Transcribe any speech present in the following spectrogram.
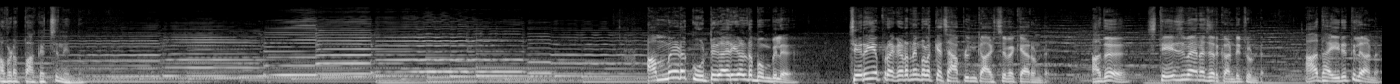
അവിടെ പകച്ചു നിന്നു. അമ്മയുടെ കൂട്ടുകാരികളുടെ മുമ്പിൽ ചെറിയ പ്രകടനങ്ങളൊക്കെ ചാപ്ലിൻ കാഴ്ചവെക്കാറുണ്ട്. അത് സ്റ്റേജ് മാനേജർ കണ്ടിട്ടുണ്ട്. ആ ധൈര്യത്തിലാണ്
